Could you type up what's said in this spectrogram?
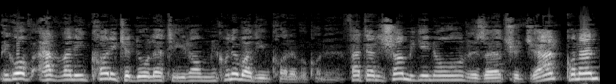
می‌گفت اولین کاری که دولت ایران می‌کنه باید این کاره بکنه. فتلیشان میگه اینو رضایتشو جلب کنن.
